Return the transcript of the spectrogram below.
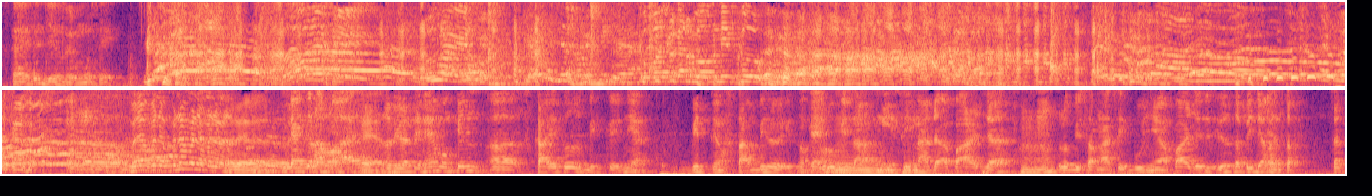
Ska itu genre musik. Oke. Sky itu genre musik ya. Kembalikan dua menitku. Benar benar benar benar benar. Benar. Ska itu apa? Iya. Kalau dilihatinnya mungkin uh, ska itu lebih ke ini ya beat yang stabil gitu. Oke. Lu bisa Hmm. ngisi nada apa aja, Mhm. lu bisa ngasih bunyi apa aja di situ, tapi dia akan Yes. tetap cet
